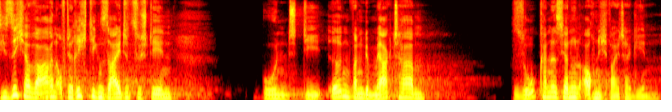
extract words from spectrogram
die sicher waren, auf der richtigen Seite zu stehen und die irgendwann gemerkt haben, so kann es ja nun auch nicht weitergehen.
